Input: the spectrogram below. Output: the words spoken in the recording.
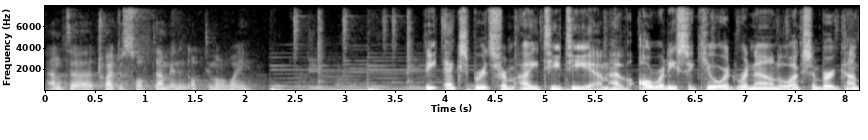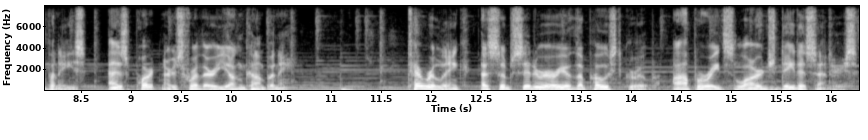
and uh, try to solve them in an optimal way. The experts from ITTM have already secured renowned Luxembourg companies as partners for their young company. TerraLink, a subsidiary of the Post Group, operates large data centers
